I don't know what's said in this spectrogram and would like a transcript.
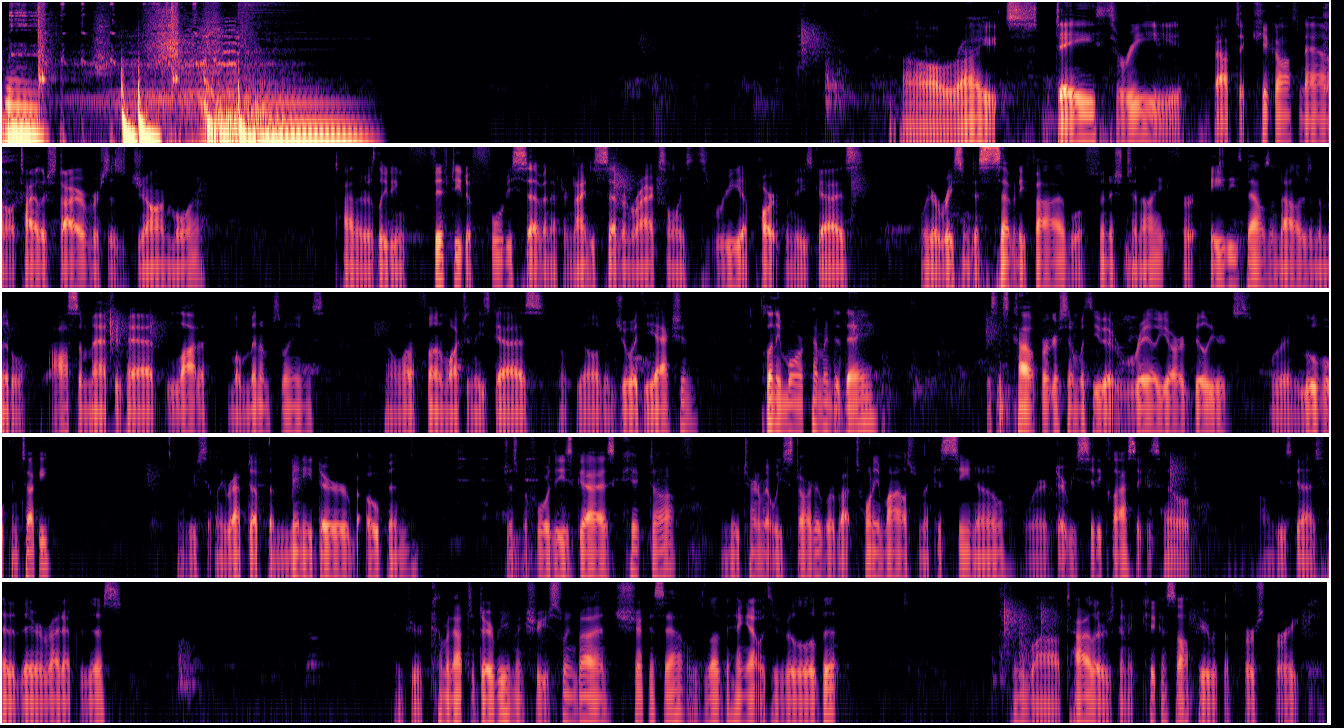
Mm. All right, day three about to kick off now. Tyler Styer versus John Morra. Tyler is leading 50 to 47 after 97 racks, only three apart from these guys. We are racing to 75. We'll finish tonight for $80,000 in the middle. Awesome match we've had. A lot of momentum swings a lot of fun watching these guys. Hope you all have enjoyed the action. Plenty more coming today. This is Kyle Ferguson with you at Rail Yard Billiards. We're in Louisville, Kentucky. I recently wrapped up the Mini Derb Open just before these guys kicked off. New tournament we started. We're about 20 miles from the casino where Derby City Classic is held. All these guys headed there right after this. If you're coming out to Derby, make sure you swing by and check us out. We'd love to hang out with you for a little bit. Meanwhile, Tyler is going to kick us off here with the first break.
